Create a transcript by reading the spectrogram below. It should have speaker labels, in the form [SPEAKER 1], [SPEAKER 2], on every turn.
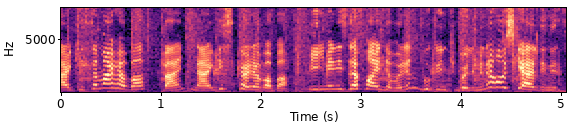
[SPEAKER 1] Herkese merhaba, ben Nergis Karababa. Bilmenizde fayda varın bugünkü bölümüne hoş geldiniz.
